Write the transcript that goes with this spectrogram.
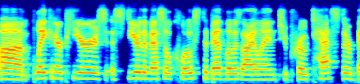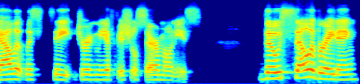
um, blake and her peers steer the vessel close to bedloe's island to protest their ballotless state during the official ceremonies those celebrating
